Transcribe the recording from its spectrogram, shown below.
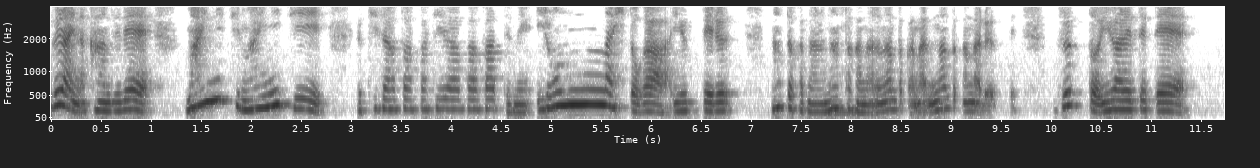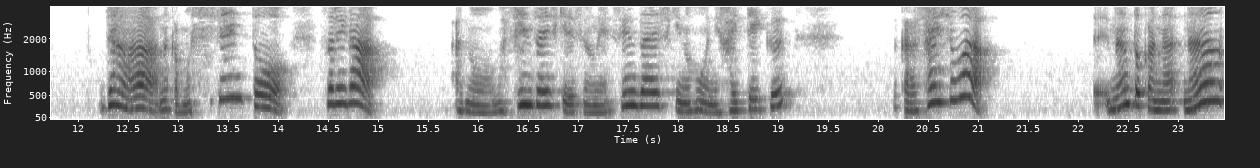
ぐらいな感じで、毎日毎日、ティダーパパ、ティダーパパってね、いろんな人が言ってる。なんとかなる、なんとかなる、なんとかなる、なんとかなるってずっと言われてて、じゃあ、なんかもう自然と、それが、あの、まあ、潜在意識ですよね。潜在意識の方に入っていく。だから最初は、なんとかななら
